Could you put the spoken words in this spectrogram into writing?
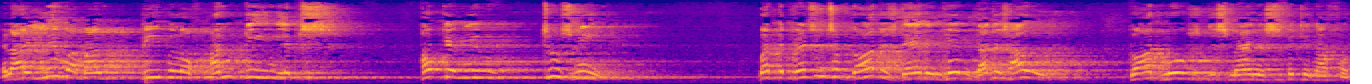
and I live among people of unclean lips. How can you choose me? But the presence of God is there in him. That is how God knows this man is fit enough for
